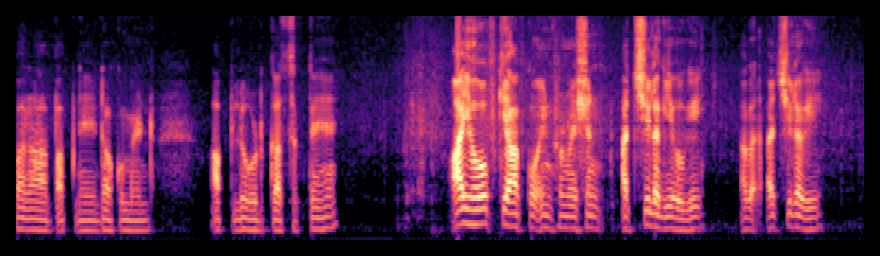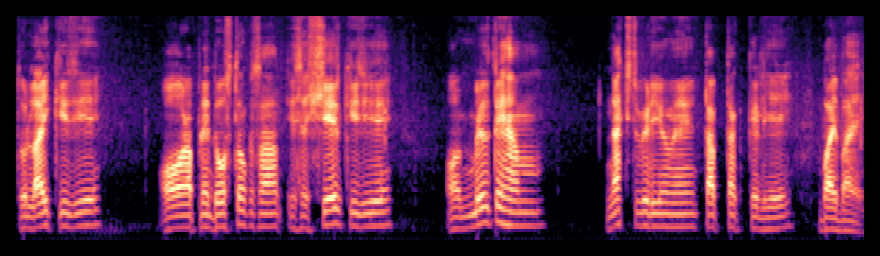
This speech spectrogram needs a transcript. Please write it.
पर आप अपने डॉक्यूमेंट अपलोड कर सकते हैं। आई होप कि आपको इन्फॉर्मेशन अच्छी लगी होगी। अगर अच्छी लगी तो लाइक कीजिए और अपने दोस्तों के साथ इसे शेयर कीजिए और मिलते हैं हम नेक्स्ट वीडियो में। तब तक के लिए बाय बाय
